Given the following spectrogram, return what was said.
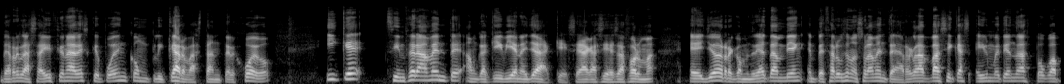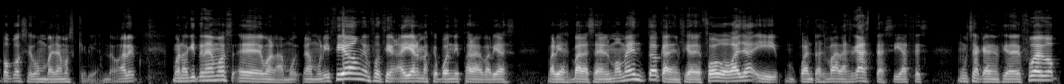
de reglas adicionales que pueden complicar bastante el juego y que sinceramente, aunque aquí viene ya que se haga así de esa forma, eh, yo recomendaría también empezar usando solamente las reglas básicas e ir metiéndolas poco a poco según vayamos queriendo, ¿vale? Bueno, aquí tenemos eh, bueno, la, munición, en función, hay armas que pueden disparar varias, varias balas en el momento, cadencia de fuego, vaya, y cuántas balas gastas si haces mucha cadencia de fuego.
